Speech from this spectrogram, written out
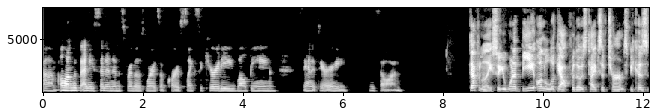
um, along with any synonyms for those words, of course, like security, well being, sanitary, and so on. Definitely. So you want to be on the lookout for those types of terms because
